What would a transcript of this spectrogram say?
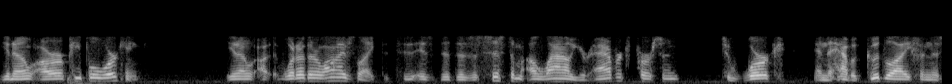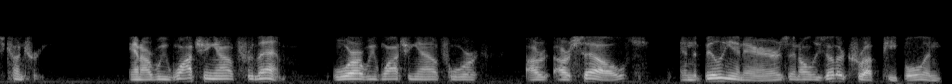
You know, are people working? You know, uh, what are their lives like? Is, does the system allow your average person to work and to have a good life in this country? And are we watching out for them? Or are we watching out for our, ourselves and the billionaires and all these other corrupt people and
